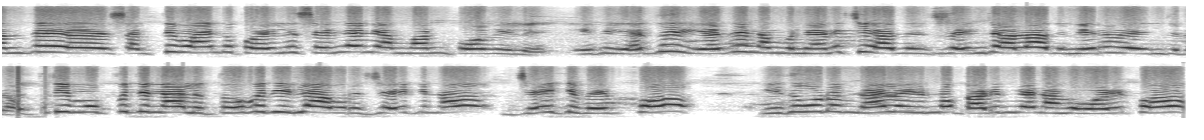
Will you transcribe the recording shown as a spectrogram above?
வந்து சக்தி வாய்ந்த கோயில் செங்கனி அம்மன் கோவில். இது எது எது நம்ம நினைச்சு அது செஞ்சாலும் அது நிறைவேறிஞ்சிடும் நூத்தி முப்பத்தி நாலு தொகுதியில அவர் ஜெயிக்கணும் ஜெயிக்க வைப்போம். இதோட மேல இன்னும் கடுமையா நாங்க உழைப்போம்.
